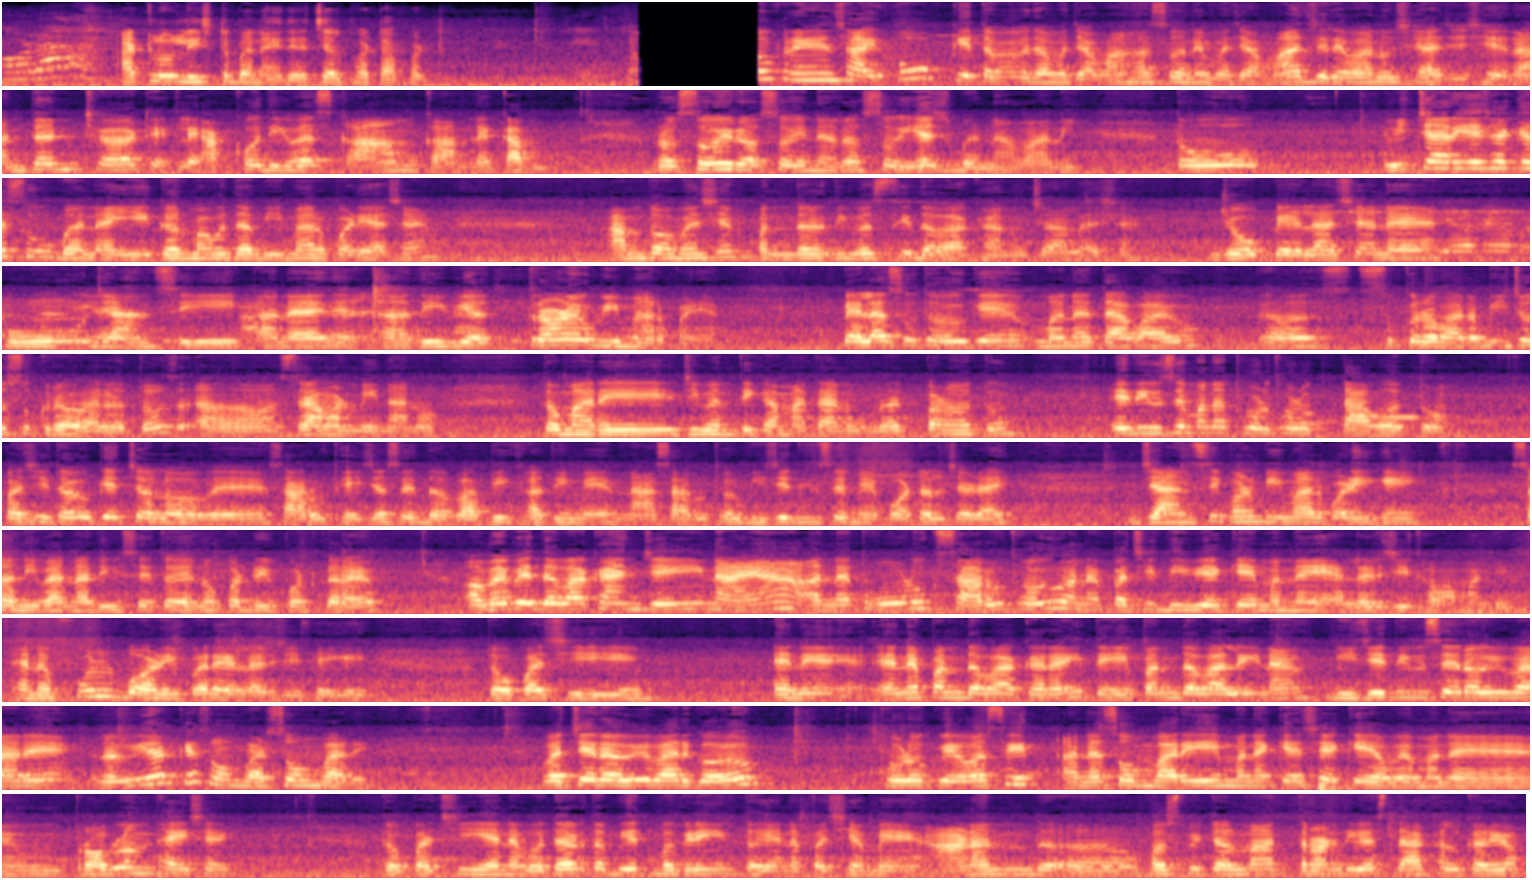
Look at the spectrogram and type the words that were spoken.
આટલું લિસ્ટ બનાવી દે. ચલ ફટાફટ. ફ્રેન્ડ્સ આઈ હોપ કે તમે બધા મજામાં હશો અને મજામાં જ રહેવાનું છે. આજે છે રાંધણ છઠ એટલે આખો દિવસ કામ કામ ને કામ. રસોઈ રસોઈ ને રસોઈ જ બનાવવાની. તો વિચારીએ છીએ કે શું બનાવીએ? ઘરમાં બધા બીમાર પડ્યા છે. આમ તો અમે છે ને પંદર દિવસથી દવાખાનું ચાલે છે. જો પહેલાં છે ને હું, ઝાંસી અને દિવ્ય ત્રણેય બીમાર પડ્યા. પહેલાં શું થયું કે મને તાવ આવ્યો શુક્રવાર, બીજો શુક્રવાર હતો શ્રાવણ મહિનાનો. તો મારે જીવંતિકા માતાનું વ્રત પણ હતું. એ દિવસે મને થોડો થોડોક તાવ હતો. પછી થયું કે ચલો હવે સારું થઈ જશે, દવા બી ખાધી મેં, ના સારું થયું. બીજે દિવસે મેં બોટલ ચડાવી ઝાંસી પણ બીમાર પડી ગઈ. શનિવારના દિવસે તો એનો પણ રિપોર્ટ કરાયો. અમે બે દવાખાને જઈને આવ્યા અને થોડુંક સારું થયું અને પછી દિવ્ય કે મને એલર્જી થવા માંડી. એને ફૂલ બોડી પર એલર્જી થઈ ગઈ. તો પછી એને એને પણ દવા કરાવી તે પણ દવા લઈને આવ્યો. બીજે દિવસે રવિવારે, રવિવાર કે સોમવાર? સોમવારે. વચ્ચે રવિવાર ગયો, થોડોક વ્યવસ્થિત અને સોમવારે એ મને કહે છે કે હવે મને પ્રોબ્લેમ થાય છે. તો પછી એને વધારે તબિયત બગડી, તો એને પછી અમે આણંદ હોસ્પિટલમાં ત્રણ દિવસ દાખલ કર્યો.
